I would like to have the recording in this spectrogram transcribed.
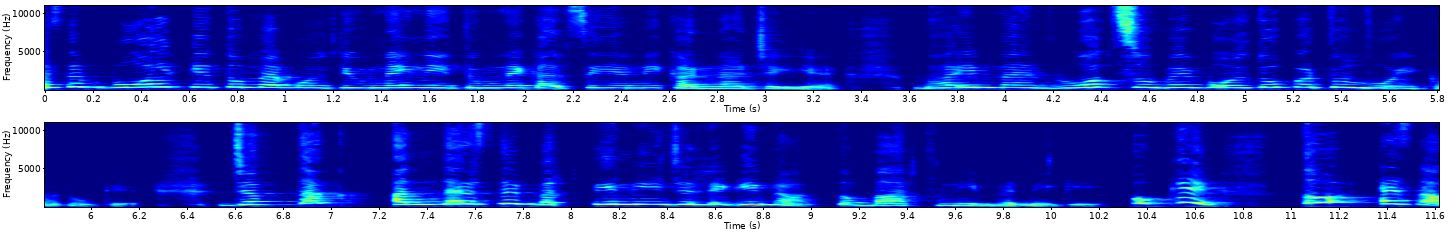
ऐसे बोल के तो मैं बोलती हूँ, नहीं नहीं, तुमने कल से ये नहीं करना चाहिए। भाई, मैं रोज सुबह बोल दू, पर तुम वो ही करोगे। जब तक अंदर से बत्ती नहीं जलेगी ना तो बात नहीं बनेगी। ओके? तो ऐसा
